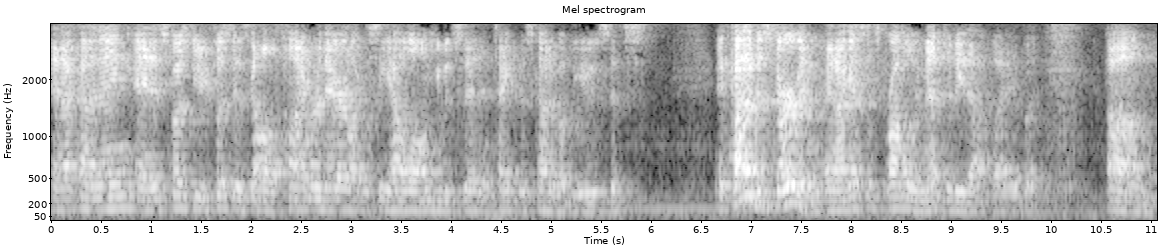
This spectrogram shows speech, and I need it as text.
and that kind of thing. And it's supposed to, you're supposed to, it's got a little timer there, like to see how long you would sit and take this kind of abuse. It's, it's kind of disturbing, and I guess it's probably meant to be that way, but um,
